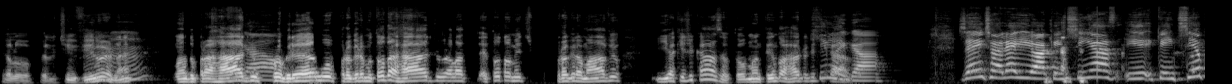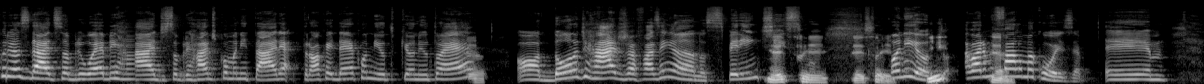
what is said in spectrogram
pelo, pelo TeamViewer, né? uhum. né? Mando para a rádio, legal. programo, programo toda a rádio, ela é totalmente programável. E aqui de casa, eu estou mantendo a rádio aqui que de casa. Que legal. Gente, olha aí, ó, quem tinha, quem tinha curiosidade sobre web rádio, sobre rádio comunitária, troca ideia com o Newton, porque o Newton é, é. ó, dono de rádio já fazem anos, experientíssimo. É isso aí, é isso aí. Ô, Newton, e, agora me é. fala uma coisa. É,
